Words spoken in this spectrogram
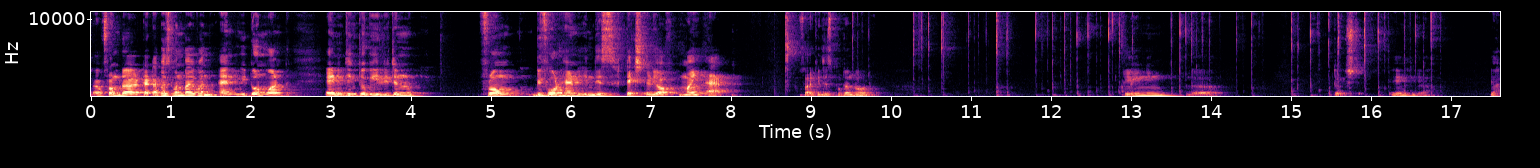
uh, from the database one by one and we don't want anything to be written from beforehand in this text area of my app. So I can just put a note cleaning the text area yeah.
